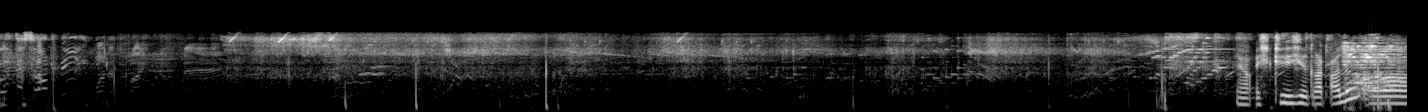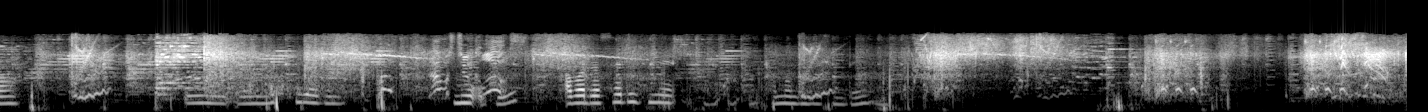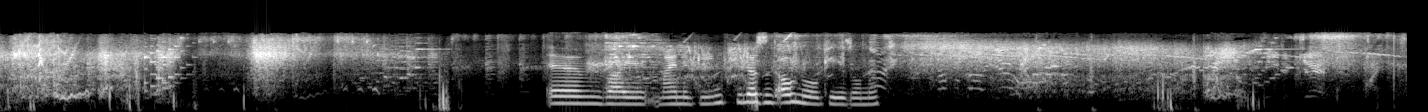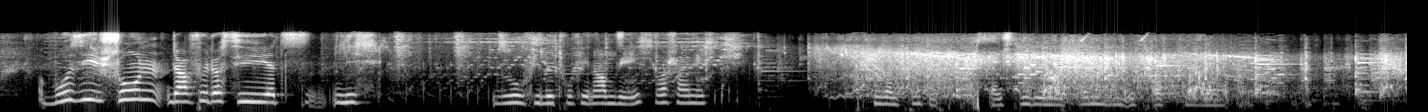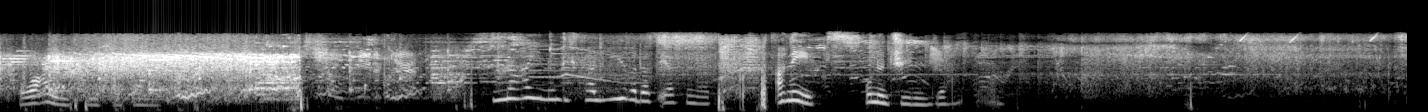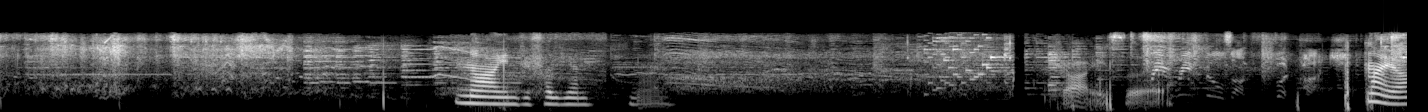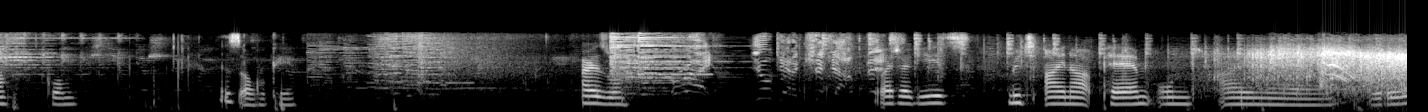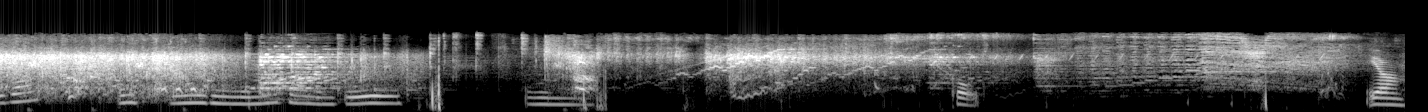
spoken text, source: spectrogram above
Ja, ich kriege hier gerade alle, aber die Mitspieler sind nur okay. Aber das hätte ich mir. Kann man sich schon denken. Ähm, weil meine Gegenspieler sind auch nur okay, so, ne? Obwohl sie schon dafür, dass sie jetzt nicht so viele Trophäen haben wie ich, wahrscheinlich ganz gut ist. Weil spiele mit Handy ist auch sehr. Aber eigentlich Nein, und ich verliere das erste Match. Ach nee, unentschieden. Ja. Nein, wir verlieren. Nein. Scheiße. Naja, komm. Ist auch okay. Also. Weiter geht's mit einer Pam und einer Rosa. Und gegen Nita, einen Bull und Cold. Ja.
